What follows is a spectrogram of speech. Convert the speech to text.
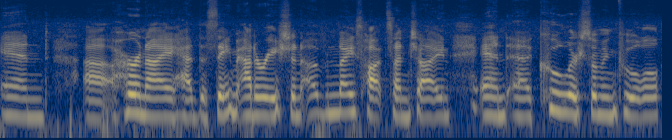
and uh, her and I had the same adoration of nice hot sunshine and a cooler swimming pool.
